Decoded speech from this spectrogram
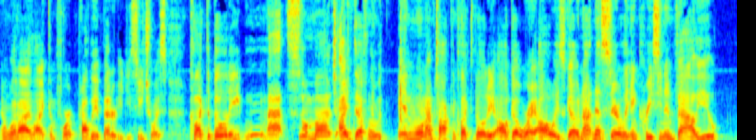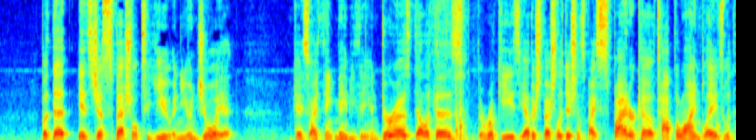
and what I like them for, probably a better EDC choice. Collectability, not so much. I definitely would, and when I'm talking collectability, I'll go where I always go, not necessarily increasing in value, but that it's just special to you and you enjoy it. Okay, so I think maybe the Enduras, Delicas, the Rookies, the other special editions by Spyderco, top of the line blades with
